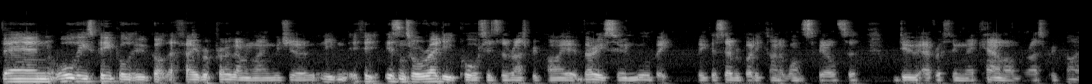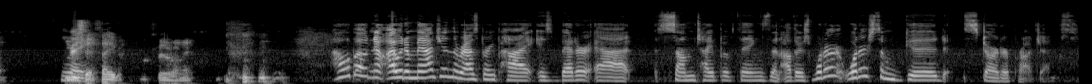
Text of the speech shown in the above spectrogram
then all these people who've got their favorite programming language, uh, even if it isn't already ported to the Raspberry Pi, it very soon will be because everybody kind of wants to be able to do everything they can on the Raspberry Pi. Use right. their favorite software on it. How about now? I would imagine the Raspberry Pi is better at some type of things than others. What are what are some good starter projects?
